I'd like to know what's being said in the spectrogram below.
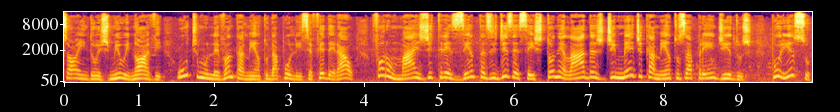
Só em 2009, último levantamento da Polícia Federal, foram mais de 316 toneladas de medicamentos apreendidos. Por isso,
